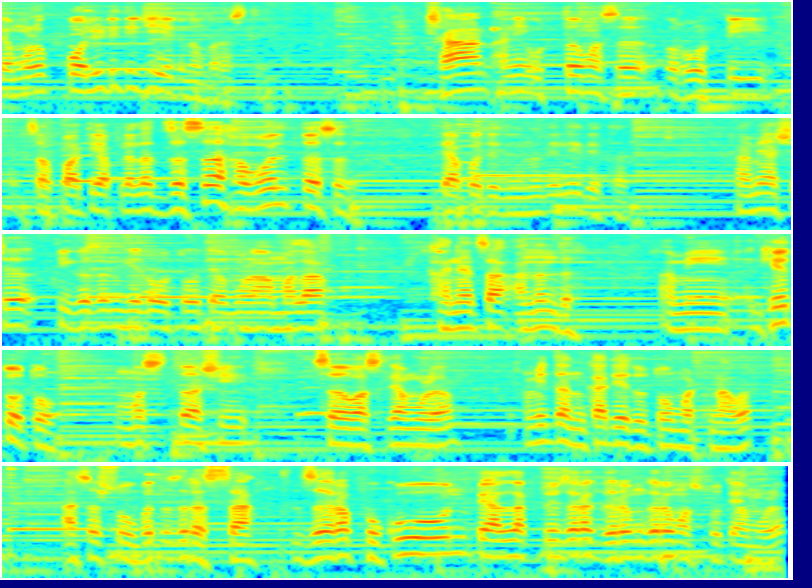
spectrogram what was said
त्यामुळं क्वालिटी तिची एक नंबर असते. छान आणि उत्तम असं रोटी चपाती आपल्याला जसं हवल तसं त्या पद्धतीनं त्यांनी देतात. आम्ही असं तिघंजण गेलो होतो त्यामुळं आम्हाला खाण्याचा आनंद आम्ही घेत होतो. मस्त अशी चव असल्यामुळं आम्ही दणका देत होतो मटणावर. असं सोबतच रस्सा जरा फुकून प्यायला लागतोय जरा गरम गरम असतो त्यामुळं.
